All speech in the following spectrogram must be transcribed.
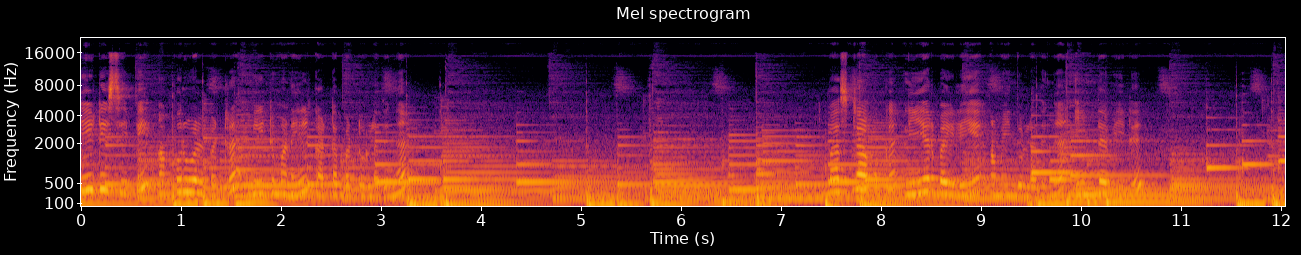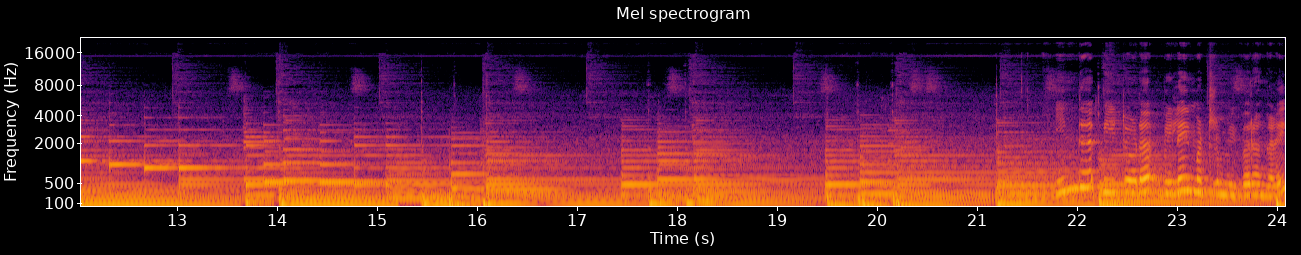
டிடிசிபி அப்ரூவல் பெற்ற வீட்டு மனையில் கட்டப்பட்டுள்ளதுங்க. பஸ் ஸ்டாப்புக்கு நியர்பைலேயே அமைந்துள்ளதுங்க. இந்த வீடு. இந்த வீட்டோட விலை மற்றும் விவரங்களை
